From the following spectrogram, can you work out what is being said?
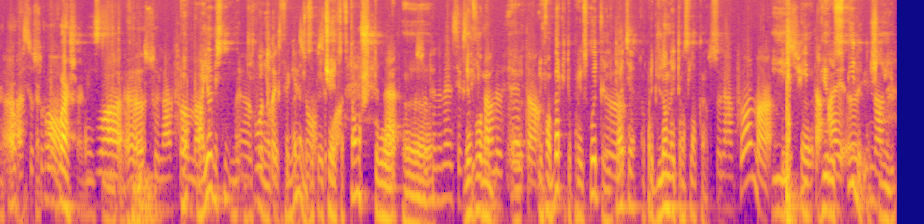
Каково ваше объяснение? Мое объяснение этого феномена заключается в том, что лимфомобар это происходит в результате определенной транслокации. И э, вирус СПИДа, точнее,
